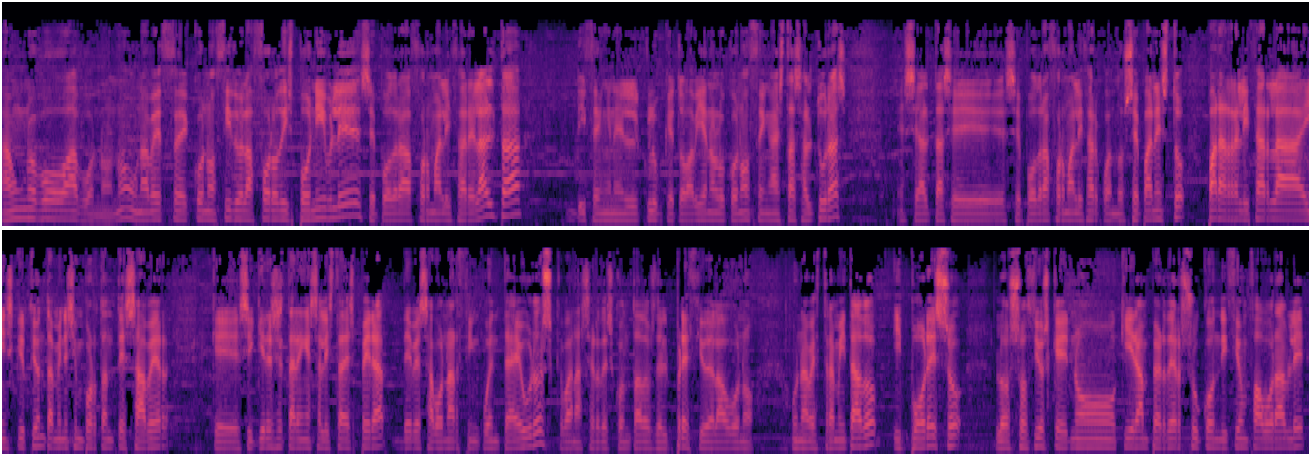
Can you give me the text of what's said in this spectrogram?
a un nuevo abono. ¿no? Una vez eh, conocido el aforo disponible, se podrá formalizar el alta. Dicen en el club que todavía no lo conocen a estas alturas, ese alta se, se, podrá formalizar cuando sepan esto. Para realizar la inscripción también es importante saber que si quieres estar en esa lista de espera debes abonar 50 euros que van a ser descontados del precio del abono una vez tramitado y por eso los socios que no quieran perder su condición favorable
